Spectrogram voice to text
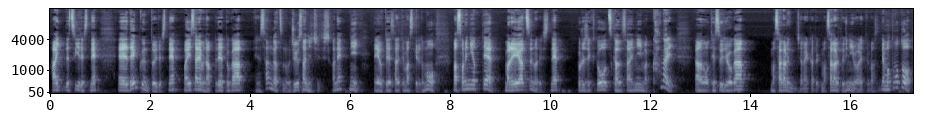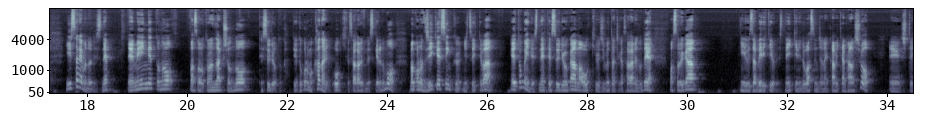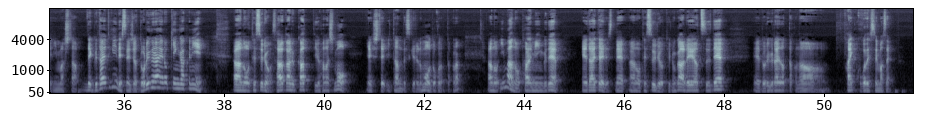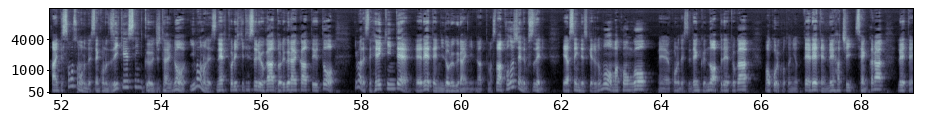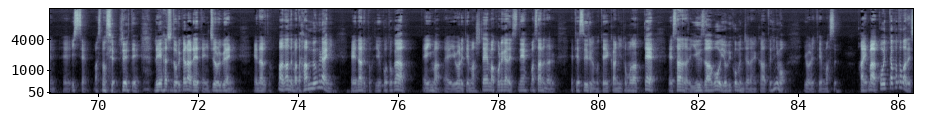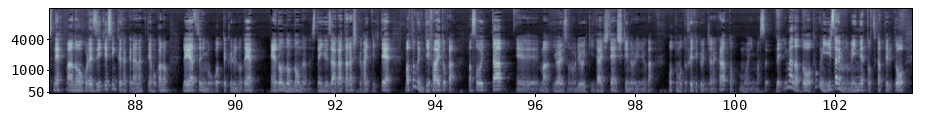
はい。で、次ですね。えー、デン君というですね、まあ、イーサレムのアップデートが3月の13日でしたかね、に予定されてますけれども、まあ、それによって、まあ、レイヤー2のですね、プロジェクトを使う際に、まあ、かなり、あの、手数料が、まあ、下がるんじゃないかというか、まあ、下がるというふうに言われてます。で、もともと、イーサレムのですね、メインネットのまあそのトランザクションの手数料とかっていうところもかなり大きく下がるんですけれども、まあこの GK シンクについては、えー、特にですね、手数料がまあ大きく自分たちが下がるので、まあそれがユーザビリティをですね、一気に伸ばすんじゃないかみたいな話を、えー、していました。で、具体的にですね、じゃあどれぐらいの金額にあの手数料が下がるかっていう話も、えー、していたんですけれども、どこだったかな？あの、今のタイミングで、えー、大体ですね、あの手数料っていうのがレイヤー2で、えー、どれぐらいだったかな？はい、ここですいません。はい。で、そもそものですね、この ZK Sync 自体の今のですね、取引手数料がどれぐらいかというと、今ですね、平均で0.2ドルぐらいになってます。まあ、この時点でもすでに安いんですけれども、まあ、今後、え、このですね、デン君のアップデートが起こることによって0.08銭から0.1銭、あ、すみません、0.08ドルから0.1ドルぐらいになると。まあ、なんでまた半分ぐらいになるということが、今言われてまして、まあこれがですね、まあさらなる手数料の低下に伴って、さらなるユーザーを呼び込むんじゃないかというふうにも言われています。はい。まあこういったことがですね、あの、これ ZK Sync だけではなくて他のレイヤー2にも起こってくるので、えどんどんどんどんですね、ユーザーが新しく入ってきて、まあ特に DeFi とか、まあそういった、えー、まあいわゆるその領域に対して資金の流入がもっともっと増えてくるんじゃないかなと思います。で、今だと特にイーサレムのメインネットを使っていると、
